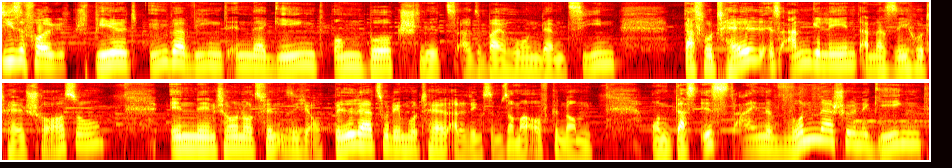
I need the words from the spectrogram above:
Diese Folge spielt überwiegend in der Gegend um Burg Schlitz, also bei Hohendemzin. Das Hotel ist angelehnt an das Seehotel Schorso. In den Shownotes finden sich auch Bilder zu dem Hotel, allerdings im Sommer aufgenommen. Und das ist eine wunderschöne Gegend,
